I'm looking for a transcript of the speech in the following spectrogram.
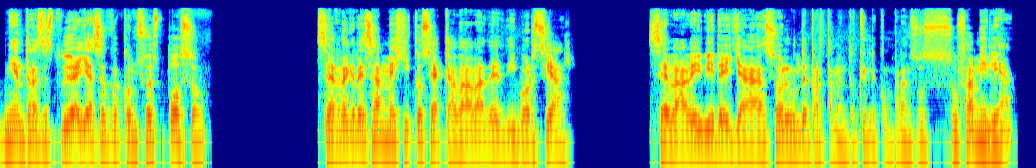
mientras estudió allá se fue con su esposo, se regresa a México, se acababa de divorciar, se va a vivir ella solo en un departamento que le compran su, su familia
